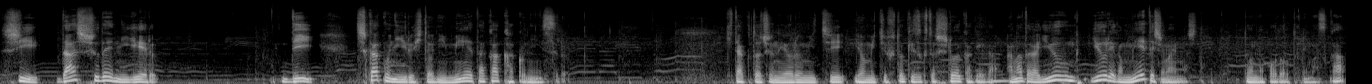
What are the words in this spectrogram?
C ダッシュで逃げる。D 近くにいる人に見えたか確認する。帰宅途中の夜道夜道ふと気づくと白い影があなたが幽幽霊が見えてしまいました。どんな行動をとりますか？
